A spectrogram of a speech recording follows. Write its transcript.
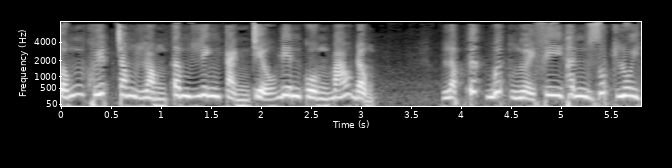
Tống khuyết trong lòng tâm linh cảnh triệu điên cuồng báo động. Lập tức bước người phi thân rút lui.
